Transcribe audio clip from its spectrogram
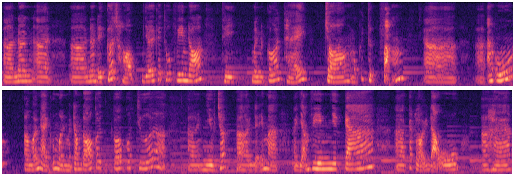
À, nên à, à, nên để kết hợp với cái thuốc viêm đó thì mình có thể chọn một cái thực phẩm à, à, ăn uống à, mỗi ngày của mình mà trong đó có có có chứa à, nhiều chất à, để mà à, giảm viêm như cá à, các loại đậu à, hạt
